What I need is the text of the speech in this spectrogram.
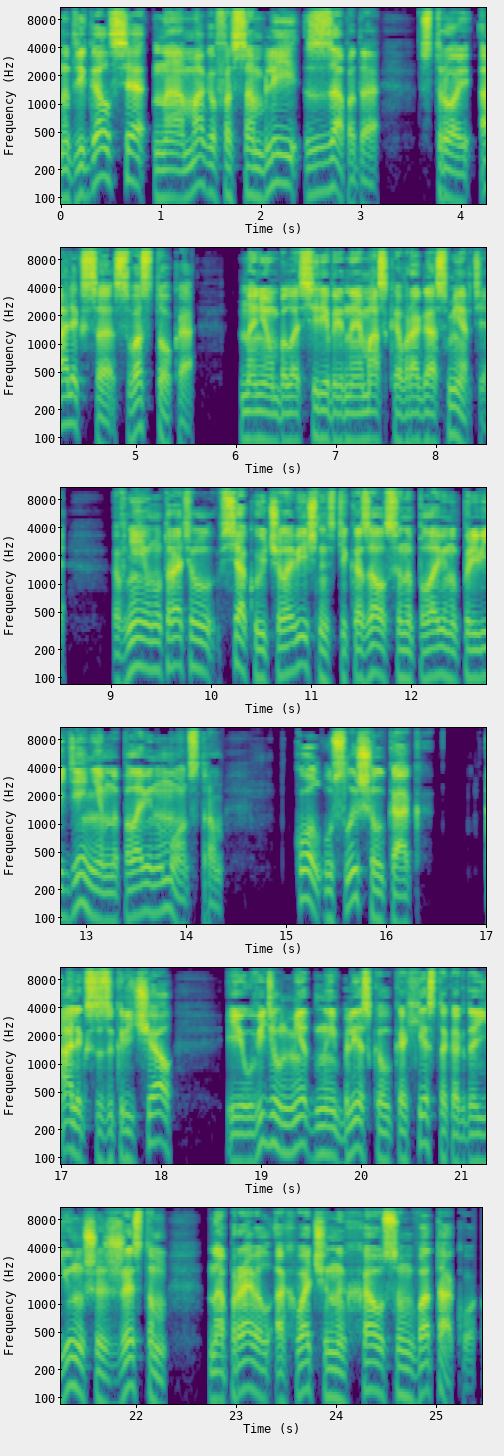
надвигался на магов ассамблеи с запада – Строй Алекса с востока. На нем была серебряная маска врага смерти. В ней он утратил всякую человечность и казался наполовину привидением, наполовину монстром. Кол услышал, как Алекс закричал и увидел медный блеск алкохеста, когда юноша с жестом направил охваченных хаосом в атаку.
